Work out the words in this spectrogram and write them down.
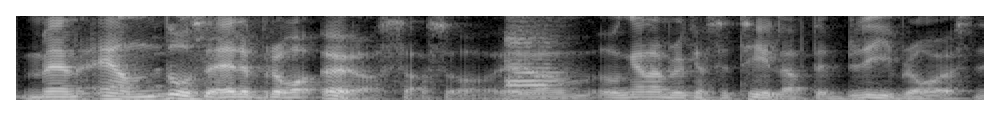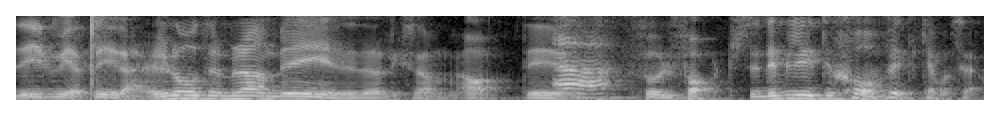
men ändå så är det bra ös alltså. Ja. Ehm, Ungarna brukar se till att det blir bra ös. Det är, vet, det är det här, hur låter en brandbil? Det är, liksom, ja, det är Ja. full fart. Så det blir lite showigt kan man säga.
